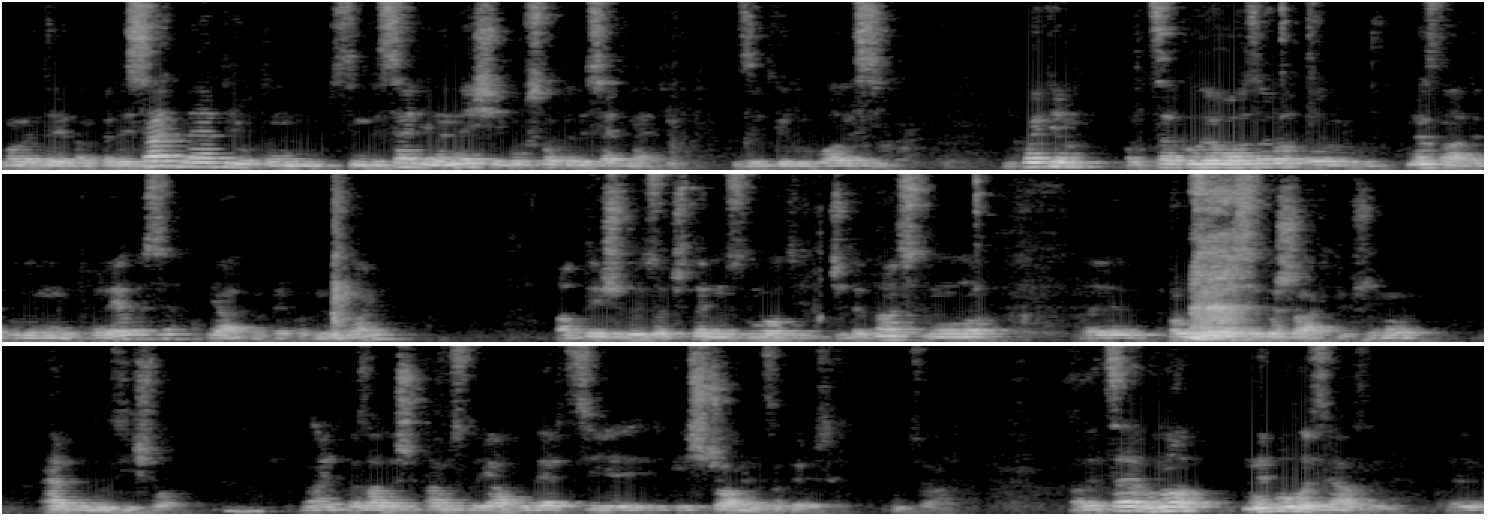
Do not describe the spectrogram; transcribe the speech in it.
Мали там 50 метрів, там 70 і найнижчий був 150 метрів, звідки добували сіль. І потім, оце коли озеро, е, не знати, коли воно утворилося, я, наприклад, не знаю. А в 1914 році, 2014 воно е, проводилося до шахтів, що воно геть було зійшло. Навіть казали, що там стояв у дерці якийсь човен забився. Але це воно не було зв'язане. Е,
